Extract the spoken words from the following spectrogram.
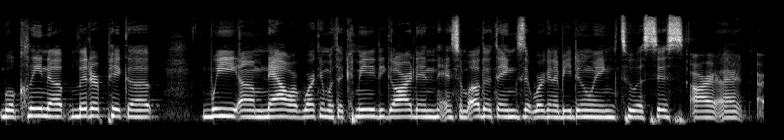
We'll clean up, litter pickup. We um, now are working with a community garden and some other things that we're going to be doing to assist our, our, our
